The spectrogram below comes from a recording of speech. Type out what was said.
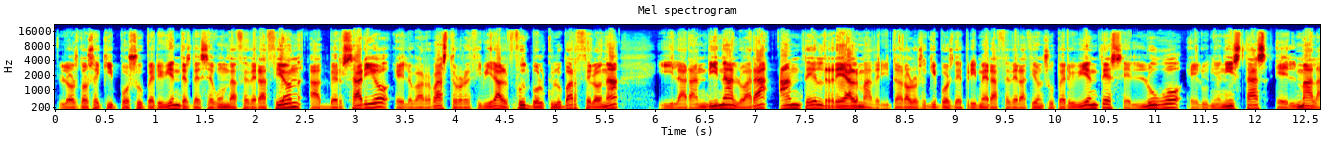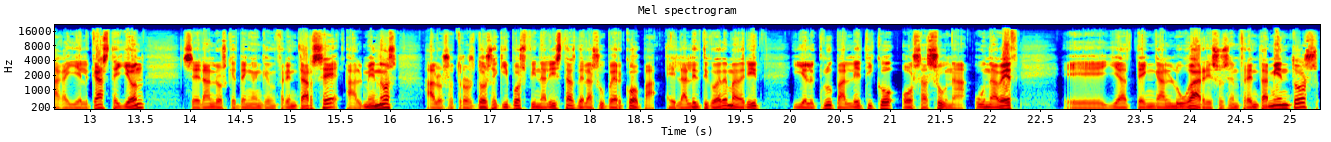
los dos equipos supervivientes de Segunda Federación. Adversario, el Barbastro recibirá al Fútbol Club Barcelona y la Arandina lo hará ante el Real Madrid. Ahora los equipos de Primera Federación supervivientes, el Lugo, el Unionistas, el Málaga y el Castellón, serán los que tengan que enfrentarse, al menos, a los otros dos equipos finalistas de la Supercopa, el Atlético de Madrid y el Club Atlético Osasuna. Una vez eh, ya tengan lugar esos enfrentamientos.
